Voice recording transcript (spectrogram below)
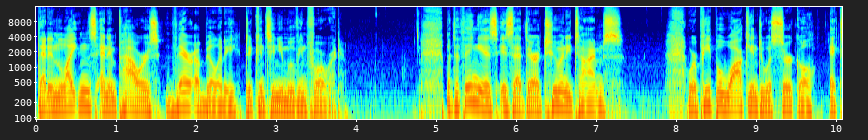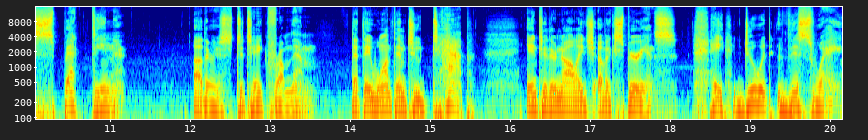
that enlightens and empowers their ability to continue moving forward. But the thing is is that there are too many times where people walk into a circle expecting others to take from them, that they want them to tap into their knowledge of experience. Hey, do it this way.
